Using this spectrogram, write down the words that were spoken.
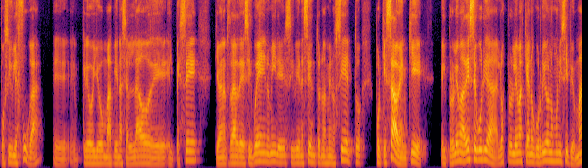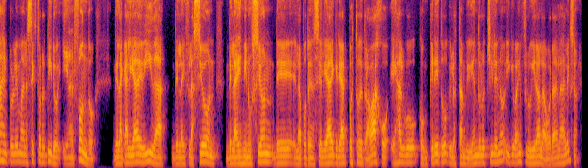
posible fuga, creo yo, más bien hacia el lado del PC, que van a tratar de decir, bueno, mire, si viene centro no es menos cierto, porque saben que el problema de seguridad, los problemas que han ocurrido en los municipios, más el problema del sexto retiro y en el fondo de la calidad de vida, de la inflación, de la disminución de la potencialidad de crear puestos de trabajo, es algo concreto que lo están viviendo los chilenos y que va a influir a la hora de las elecciones.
